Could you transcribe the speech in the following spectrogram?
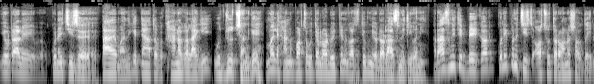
एउटाले कुनै चिज पायो भनेदेखि त्यहाँ तपाईँ खानको लागि ऊ जुत्छन् कि? मैले खानुपर्छ ऊ त्यो लडबी किन गर्छ त्यो पनि एउटा राजनीति हो नि। राजनीति बेगर कुनै पनि चिज अछुत रहन सक्दैन।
